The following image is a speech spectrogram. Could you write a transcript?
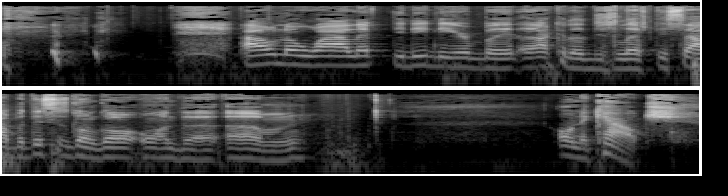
I don't know why I left it in there, but I could have just left this out. But this is going to go on the, um, on the couch.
